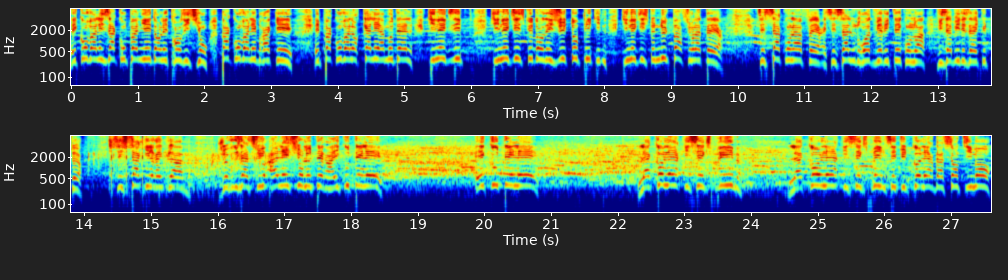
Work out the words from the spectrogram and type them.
et qu'on va les accompagner dans les transitions, pas qu'on va les braquer et pas qu'on va leur caler un modèle qui n'existe, qui n'existe que dans des utopies qui, n'existent nulle part sur la terre. C'est ça qu'on a à faire et c'est ça le droit de vérité qu'on a vis-à-vis des agriculteurs. C'est ça qu'ils réclament. Je vous assure, allez sur le terrain, écoutez-les. Écoutez-les. La colère qui s'exprime, la colère qui s'exprime, c'est une colère d'un sentiment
